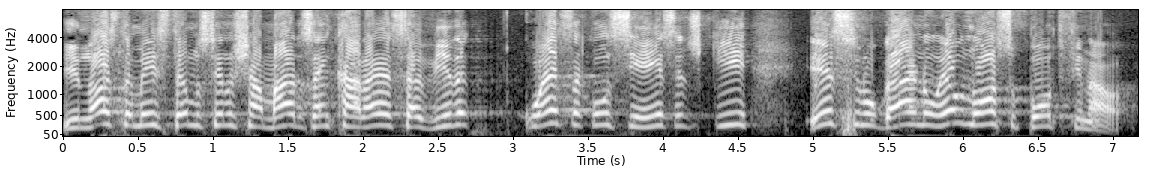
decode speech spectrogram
E nós também estamos sendo chamados a encarar essa vida com essa consciência de que esse lugar não é o nosso ponto final.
